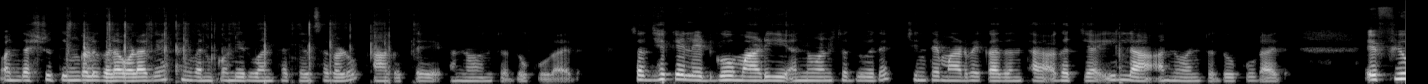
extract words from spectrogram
ಒಂದಷ್ಟು ತಿಂಗಳುಗಳ ಒಳಗೆ ನೀವು ಅನ್ಕೊಂಡಿರುವಂತ ಕೆಲಸಗಳು ಆಗುತ್ತೆ ಅನ್ನುವಂಥದ್ದು ಕೂಡ ಇದೆ. ಸದ್ಯಕ್ಕೆ ಲೆಟ್ ಗೋ ಮಾಡಿ ಅನ್ನುವಂಥದ್ದು ಇದೆ. ಚಿಂತೆ ಮಾಡಬೇಕಾದಂಥ ಅಗತ್ಯ ಇಲ್ಲ ಅನ್ನುವಂಥದ್ದು ಕೂಡ ಇದೆ. ಇಫ್ ಯು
